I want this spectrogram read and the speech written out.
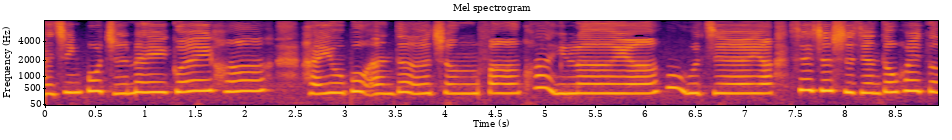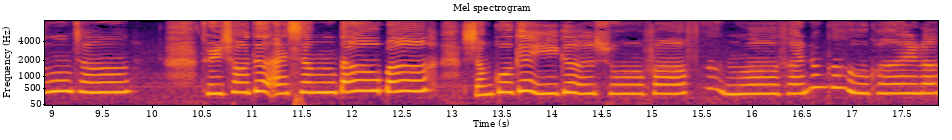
爱情不止玫瑰花，还有不安的惩罚。快乐呀，误解呀，随着时间都会增长。退潮的爱像刀疤，伤过给一个说法。放了才能够快乐，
